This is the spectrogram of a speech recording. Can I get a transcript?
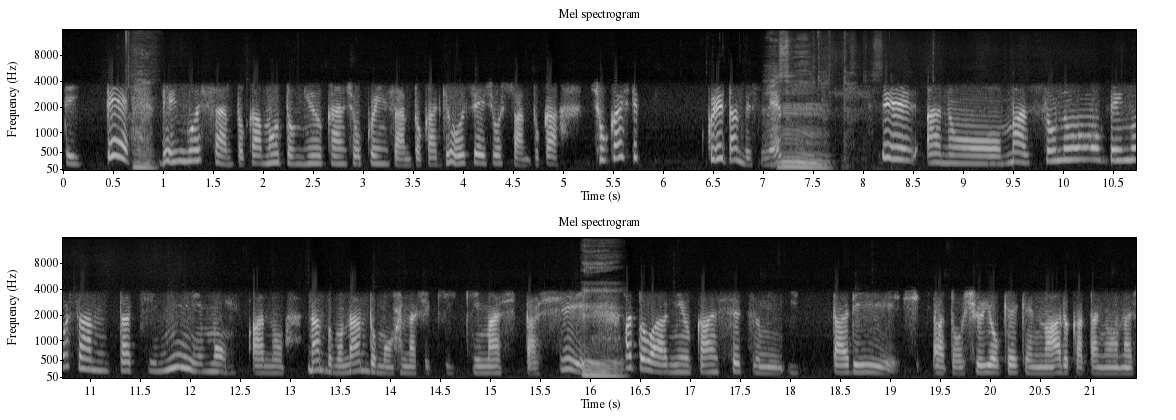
て言って、はい弁護士さんとか、元入管職員さんとか、行政書士さんとか、紹介してくれたんですね。うん。であのまあ、その弁護士さんたちにもうあの何度も何度もお話聞きましたし、ええあとは入管施設に行ったり、しあと収容経験のある方にお話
